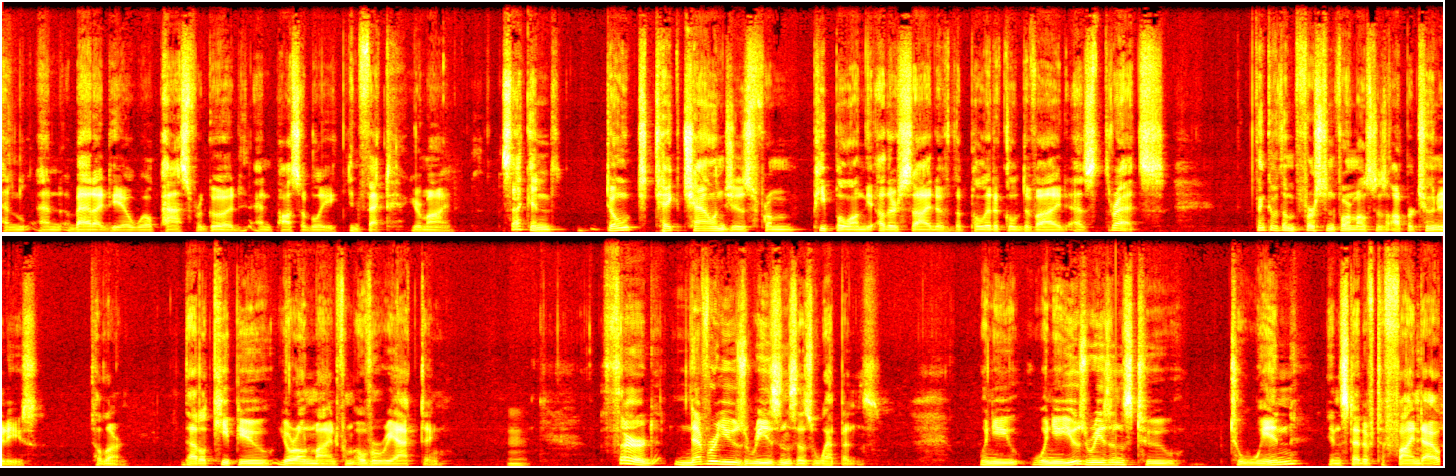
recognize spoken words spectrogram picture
and, and a bad idea will pass for good and possibly infect your mind. Second, don't take challenges from people on the other side of the political divide as threats. Think of them first and foremost as opportunities to learn. That'll keep you your own mind from overreacting. Mm. Third, never use reasons as weapons. When you when you use reasons to to win instead of to find out,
